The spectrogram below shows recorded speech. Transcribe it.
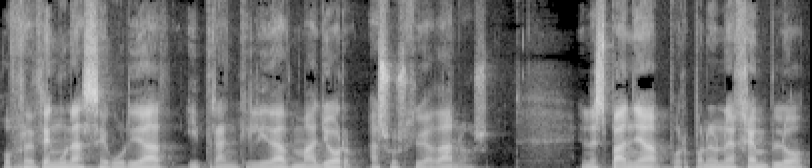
ofrecen una seguridad y tranquilidad mayor a sus ciudadanos. En España, por poner un ejemplo,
